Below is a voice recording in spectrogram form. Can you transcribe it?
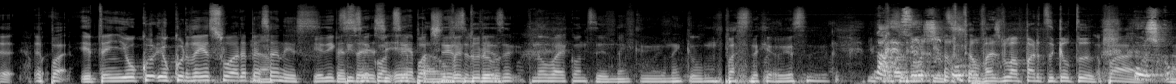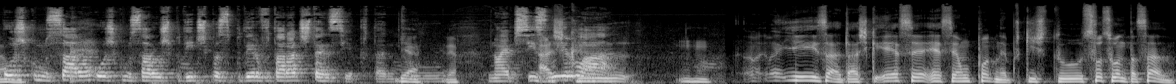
Uh, eu, tenho, eu, eu acordei a suar a pensar não. nisso. Eu digo que se isso acontecer, assim, podes ter Ventura... certeza que não vai acontecer, nem que, nem que eu me passe da cabeça. Não, mas hoje. então vais lá partes daquilo tudo. Epá, hoje, hoje, começaram, hoje começaram os pedidos para se poder votar à distância, portanto, yeah, yeah. não é preciso Acho ir que... lá. Uhum. Exato, acho que esse, esse é um ponto, né? porque isto, se fosse o ano passado,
